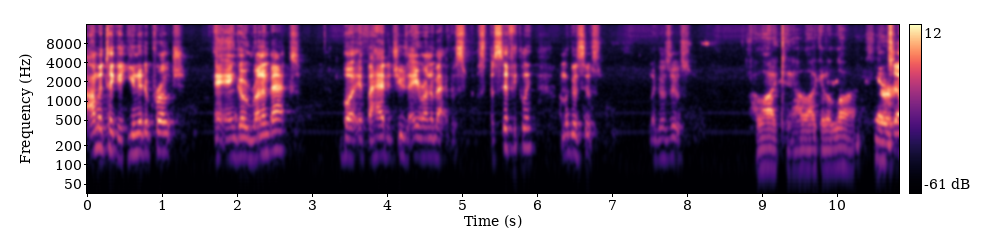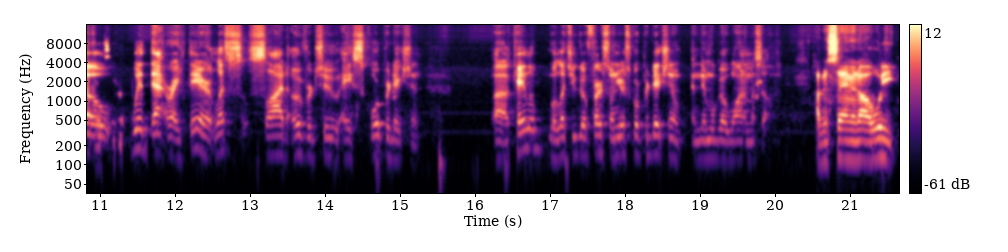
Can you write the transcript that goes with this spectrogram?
I'm gonna take a unit approach and, and go running backs. But if I had to choose a running back specifically, I'm gonna go Zeus. I'm gonna go Zeus. I like it. I like it a lot. So with that right there, let's slide over to a score prediction. Uh, Caleb, we'll let you go first on your score prediction, and then we'll go Juan and myself. I've been saying it all week.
